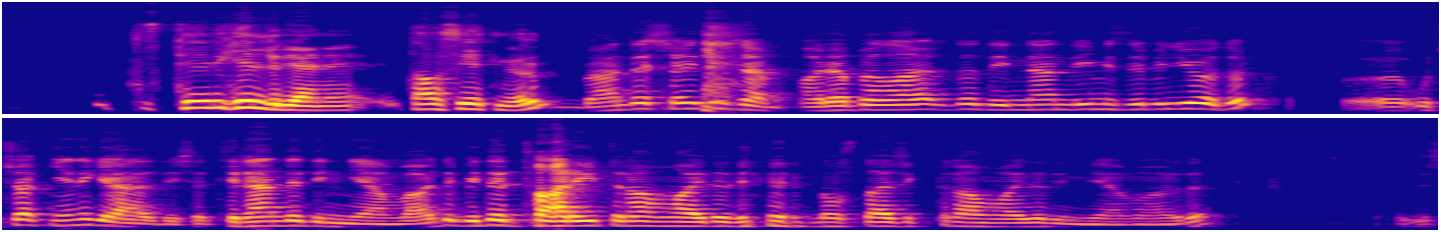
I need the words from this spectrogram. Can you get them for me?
Tehlikelidir yani. Tavsiye etmiyorum. Ben de şey diyeceğim. arabalarda dinlendiğimizi biliyorduk. Ee, uçak yeni geldi işte. Trende dinleyen vardı. Bir de tarihi tramvayda, nostaljik tramvayda dinleyen vardı.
